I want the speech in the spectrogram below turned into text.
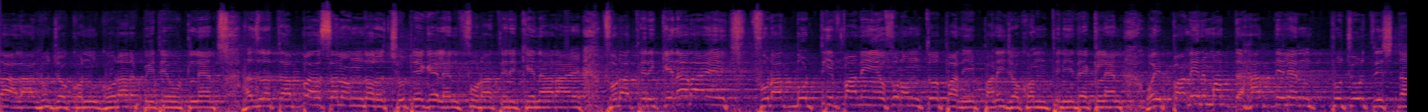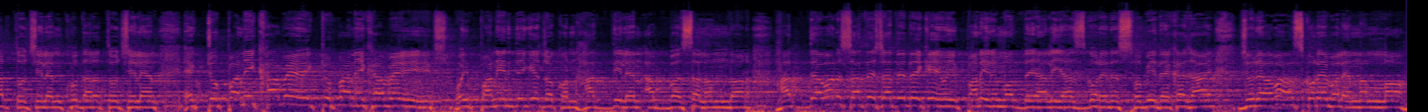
তাআলা আনহু যখন ঘোড়ার পিঠে উঠলেন। হজরত আব্বাস আলমদর ছুটে গেলেন ফোরাতের কিনারায়। ফোরাতের কিনারায় ফোরাত ভর্তি পানি ফুরন্ত পানি। পানি যখন তিনি দেখলেন, ওই পানির মধ্যে হাত দিলেন। প্রচুর তৃষ্ণার্ত ছিলেন, ক্ষুধার্ত ছিলেন। একটু পানি খাবে, একটু পানি খাবে। ওই পানির দিকে যখন হাত দিলেন আব্বাস আলন্দর হাত দেওয়ার সাথে সাথে দেখে ওই পানির মধ্যে আলী আসগরের ছবি দেখা যায়। জোরে আওয়াজ করে বলেন, আল্লাহ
